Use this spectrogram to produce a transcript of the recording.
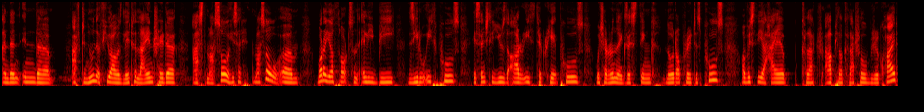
and then in the afternoon, a few hours later, Lion Trader asked Marceau. He said, "Marceau, um, what are your thoughts on LEB zero ETH pools? Essentially, use the RETH to create pools which are run on existing node operators pools. Obviously, a higher collateral, RPL collateral will be required,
